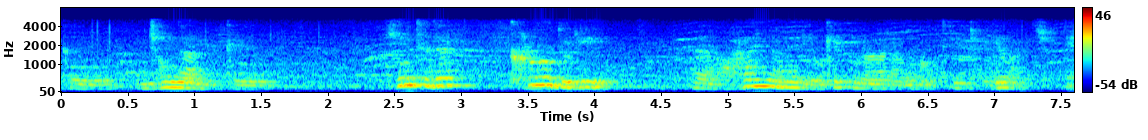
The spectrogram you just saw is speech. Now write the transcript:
그 엄청난 그 힌트들, 클로들이 아, 하나님은 이렇겠구나라는 것들이 되게 많죠. 예.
